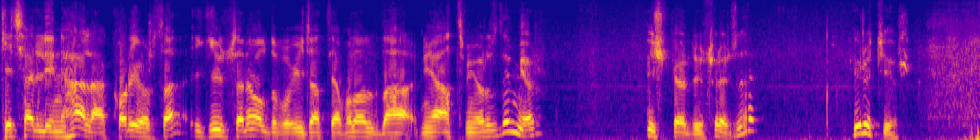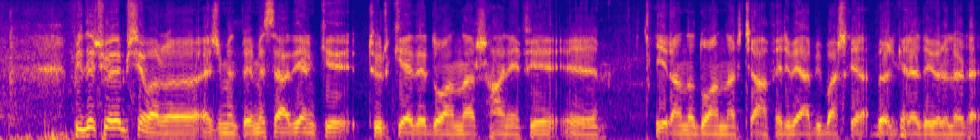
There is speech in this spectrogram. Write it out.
Geçerliğini hala koruyorsa 200 sene oldu bu icat yapılalı daha niye atmıyoruz demiyor iş gördüğü sürece yürütüyor. Bir de şöyle bir şey var e, Ercüment Bey. Mesela diyelim ki Türkiye'de doğanlar Hanefi, e, İran'da doğanlar Caferi veya bir başka bölgelerde, yörelerde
